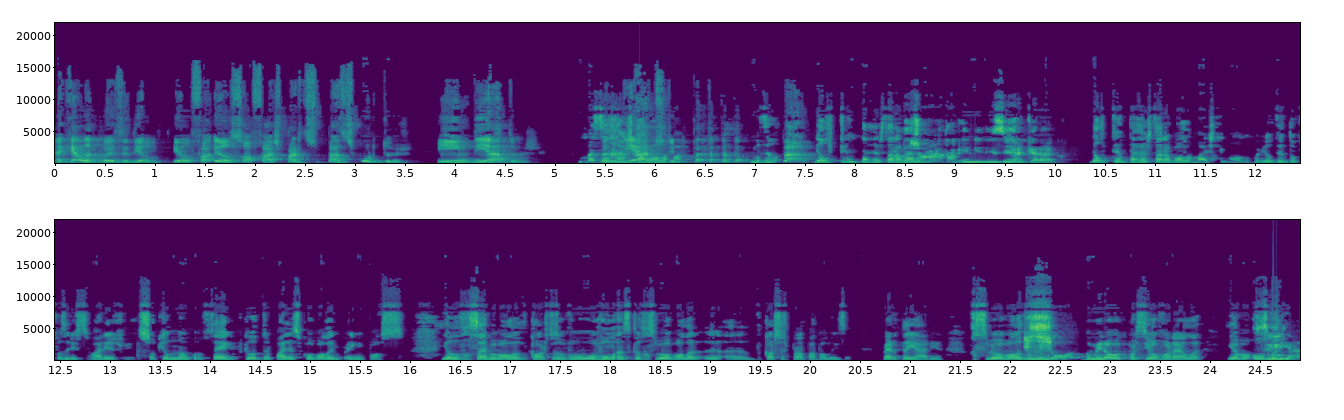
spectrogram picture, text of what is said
Aquela coisa dele, ele, fa- ele só faz partes, passos curtos e imediatos. Mas arrasta a bola Imediatos, para. tipo, pá, pá, tá, Mas ele, pá. ele tenta arrastar a bola que o Bertolini dizer, caralho. Ele tenta arrastar a bola mais que o Oliver. Ele tentou fazer isso várias vezes, só que ele não consegue, porque ele atrapalha-se com a bola em, em posse. Ele recebe a bola de costas. Houve, um- houve um lance que ele recebeu a bola eh, de costas para, para a baliza, perto da área, recebeu a bola, dominou, dominou a que parecia o Varela e a, o Sim. Mariano,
